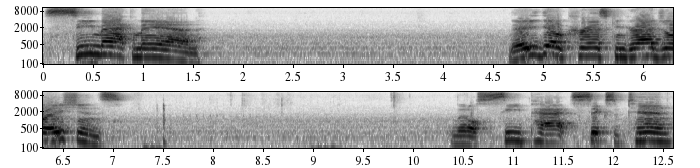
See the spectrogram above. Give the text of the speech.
C-Mac Man. There you go, Chris. Congratulations. little CPAT 6 of 10.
